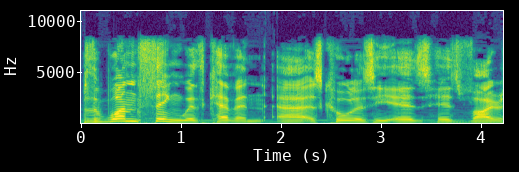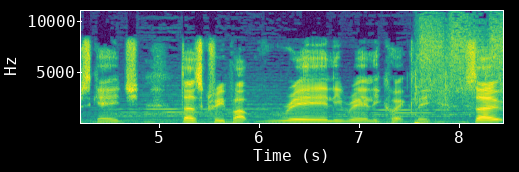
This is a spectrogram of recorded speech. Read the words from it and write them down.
But the one thing with Kevin, uh, as cool as he is, his virus gauge does creep up really, really quickly. So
